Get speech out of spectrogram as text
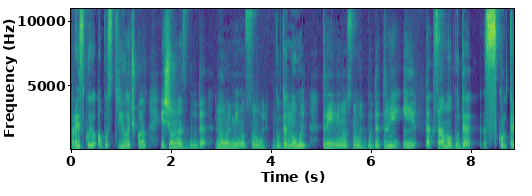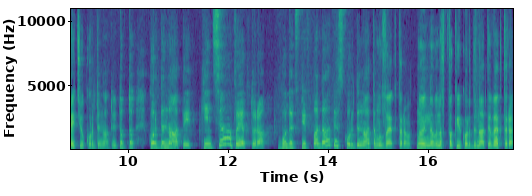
рискою, або стрілочкою. І що в нас буде? 0 мінус 0 буде 0, 3 мінус 0 буде 3, і так само буде з третьою координатою. Тобто координати кінця вектора будуть співпадати з координатами вектора. Ну і навпаки, координати вектора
